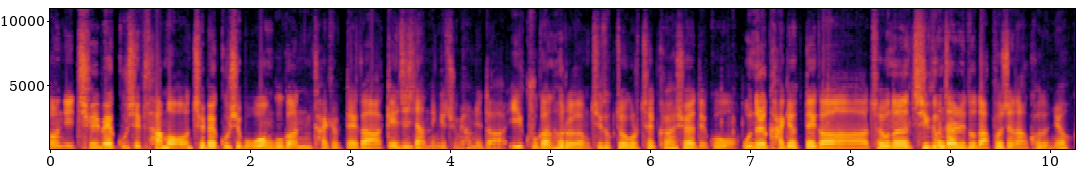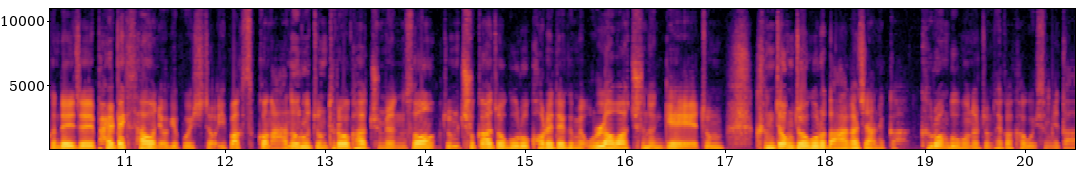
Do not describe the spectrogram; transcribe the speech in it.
우선 이 793원, 795원 구간 가격대가 깨지지 않는 게 중요합니다. 이 구간 흐름 지속적으로 체크하셔야 되고 오늘 가격대가 저는 지금 자리도 나쁘진 않거든요. 근데 이제 804원 여기 보이시죠? 이 박스권 안으로 좀 들어가 주면서 좀 추가적으로 거래 대금이 올라와 주는 게 좀 긍정적으로 나아가지 않을까 그런 부분을 좀 생각하고 있습니다.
